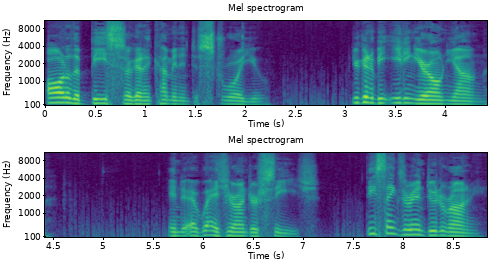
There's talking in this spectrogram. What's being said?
all of the beasts are going to come in and destroy you. You're going to be eating your own young in, uh, as you're under siege. These things are in Deuteronomy.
